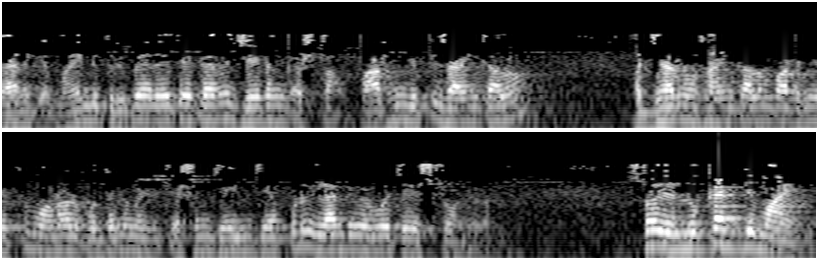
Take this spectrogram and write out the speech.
దానికి మైండ్ ప్రిపేర్ అయితే కానీ చేయడం కష్టం. పాఠం చెప్పి సాయంకాలం మధ్యాహ్నం సాయంకాలం పాఠం చెప్పి మొన్నటి పొద్దున్న మెడిటేషన్ చేయించేప్పుడు ఇలాంటివి ఏవో చేస్తూ ఉండేవాడిని. So you look at the mind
